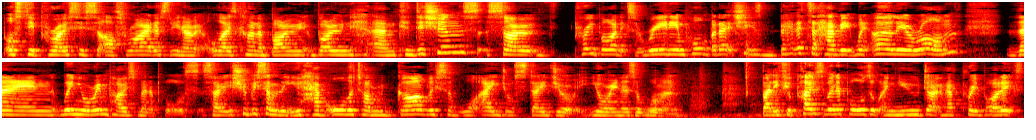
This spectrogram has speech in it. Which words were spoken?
osteoporosis, arthritis, you know, all those kind of bone, bone um, conditions. So prebiotics are really important, but actually it's better to have it earlier on than when you're in postmenopause. So it should be something that you have all the time, regardless of what age or stage you're, you're in as a woman. But if you're postmenopausal and you don't have prebiotics,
